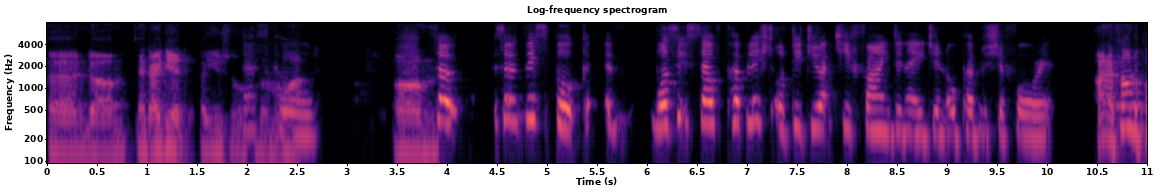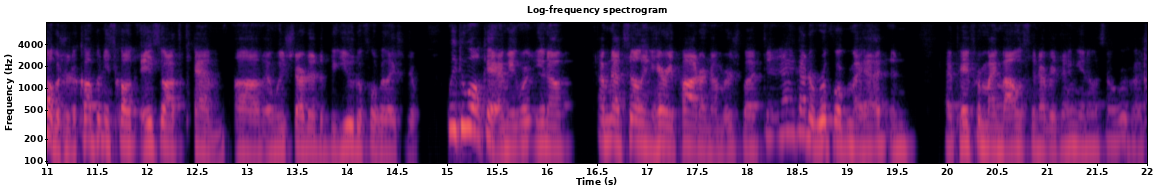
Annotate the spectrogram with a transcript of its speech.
and um, and I did. I used That's them cool. a lot. Um, so, so this book uh, was it self-published, or did you actually find an agent or publisher for it? I found a publisher. The company's called Azoth Khem, um, and we started a beautiful relationship. We do okay. I mean, we're you know, I'm not selling Harry Potter numbers, but I got a roof over my head, and I pay for my mouse and everything, you know, so we're good.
